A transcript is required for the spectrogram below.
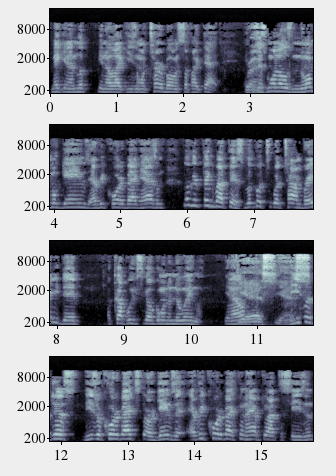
making him look you know like he's on turbo and stuff like that. It was Right. just one of those normal games. Every quarterback has them. Look at think about this. Look what what Tom Brady did a couple weeks ago going to New England. You know, Yes, yes. these are just these are quarterbacks or games that every quarterback's going to have throughout the season.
